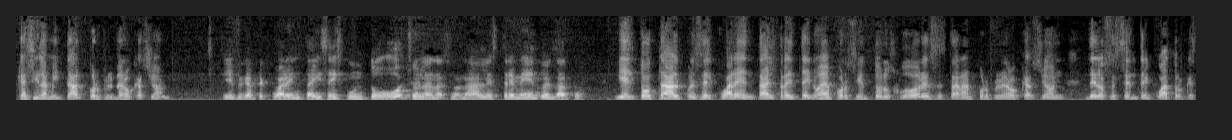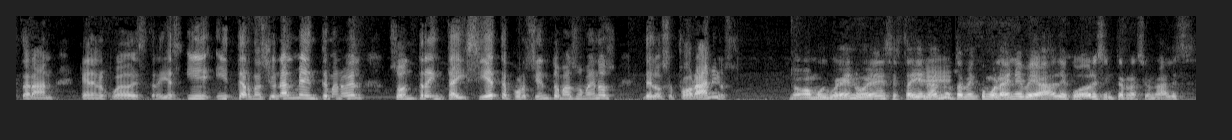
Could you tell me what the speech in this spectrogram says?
casi la mitad por primera ocasión. Sí, fíjate, 46.8 en la nacional, es tremendo el dato. Y el total, pues el 40, el 39% de los jugadores estarán por primera ocasión de los 64 que estarán en el juego de estrellas. Y internacionalmente, Manuel, son 37% más o menos de los foráneos. No, muy bueno, ¿eh? Se está llenando también como la NBA de jugadores internacionales.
